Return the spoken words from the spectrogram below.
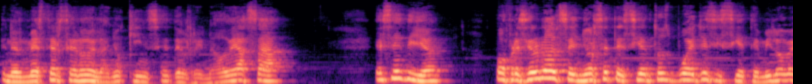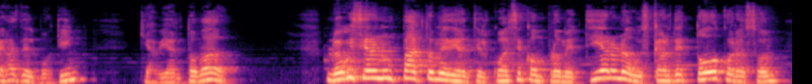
en el mes tercero del año 15 del reinado de Asa. Ese día ofrecieron al Señor 700 bueyes y 7000 ovejas del botín que habían tomado. Luego hicieron un pacto mediante el cual se comprometieron a buscar de todo corazón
